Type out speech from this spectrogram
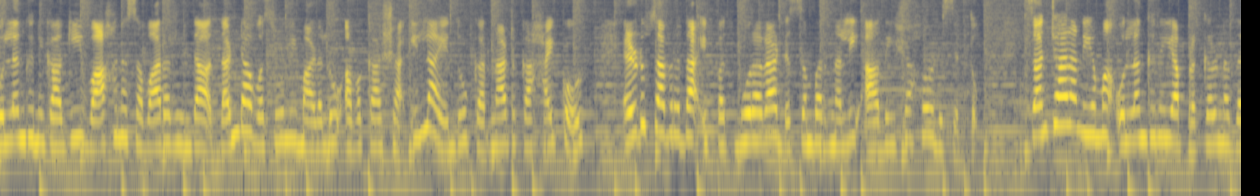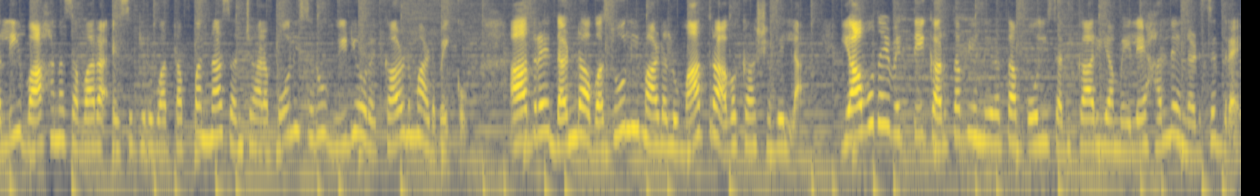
ಉಲ್ಲಂಘನೆಗಾಗಿ ವಾಹನ ಸವಾರರಿಂದ ದಂಡ ವಸೂಲಿ ಮಾಡಲು ಅವಕಾಶ ಇಲ್ಲ ಎಂದು ಕರ್ನಾಟಕ ಹೈಕೋರ್ಟ್ ಎರಡು ಸಾವಿರದ ಇಪ್ಪತ್ಮೂರರ ಡಿಸೆಂಬರ್ನಲ್ಲಿ ಆದೇಶ ಹೊರಡಿಸಿತ್ತು. ಸಂಚಾರ ನಿಯಮ ಉಲ್ಲಂಘನೆಯ ಪ್ರಕರಣದಲ್ಲಿ ವಾಹನ ಸವಾರ ಎಸಗಿರುವ ತಪ್ಪನ್ನ ಸಂಚಾರ ಪೊಲೀಸರು ವಿಡಿಯೋ ರೆಕಾರ್ಡ್ ಮಾಡಬೇಕು. ಆದರೆ ದಂಡ ವಸೂಲಿ ಮಾಡಲು ಮಾತ್ರ ಅವಕಾಶವಿಲ್ಲ. ಯಾವುದೇ ವ್ಯಕ್ತಿ ಕರ್ತವ್ಯ ನಿರತ ಪೊಲೀಸ್ ಅಧಿಕಾರಿಯ ಮೇಲೆ ಹಲ್ಲೆ ನಡೆಸಿದ್ರೆ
